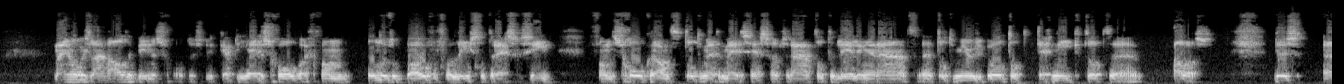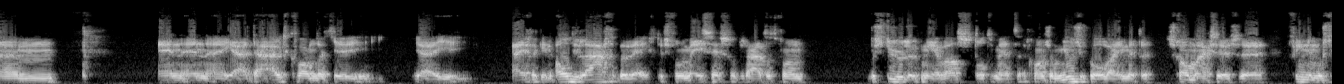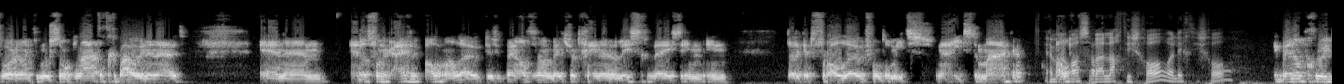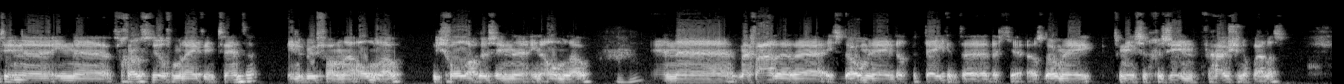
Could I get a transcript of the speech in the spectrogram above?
mijn hobby's lagen altijd binnen school. Dus ik heb die hele school echt van onder tot boven, van links tot rechts gezien. Van de schoolkrant tot en met de medezeggenschapsraad, tot de leerlingenraad, uh, tot de musical, tot de techniek, tot uh, alles. Dus, um, en, en uh, ja, daaruit kwam dat je, ja, je eigenlijk in al die lagen beweegt. Dus van de medezeggenschapsraad tot gewoon bestuurlijk meer was. Tot en met gewoon zo'n musical waar je met de schoonmaaksters vrienden moest worden. Want je moest soms laat het gebouw in en uit. En, ehm, en dat vond ik eigenlijk allemaal leuk. Dus ik ben altijd wel een beetje een soort generalist geweest in, in dat ik het vooral leuk vond om iets, ja, iets te maken. En waar, was, waar lag die school? Waar ligt die school? Ik ben opgegroeid in, in het grootste deel van mijn leven in Twente. In de buurt van Almelo. Die school lag dus in, in Almelo. Mhm. En mijn vader is dominee en dat betekent dat je als dominee, tenminste een gezin, verhuis je nog wel eens.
